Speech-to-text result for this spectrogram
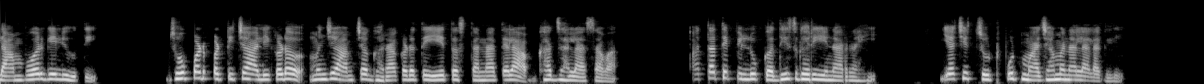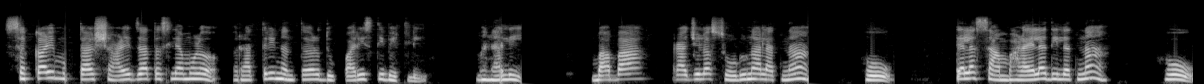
लांबवर गेली होती. झोपडपट्टीच्या अलीकडं म्हणजे आमच्या घराकडं ते येत असताना त्याला अपघात झाला असावा. आता ते पिल्लू कधीच घरी येणार नाही. याची चुटपुट माझ्या मनाला लागली. सकाळी मुक्ता शाळेत जात असल्यामुळं रात्रीनंतर दुपारीच ती भेटली. म्हणाली बाबा राजूला सोडून आलात ना? हो. त्याला सांभाळायला दिलत ना? हो.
